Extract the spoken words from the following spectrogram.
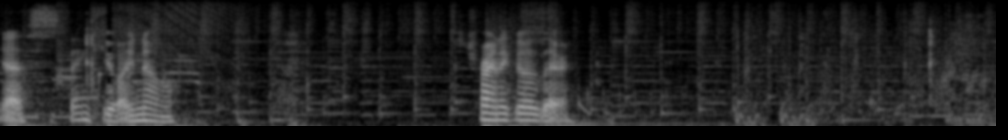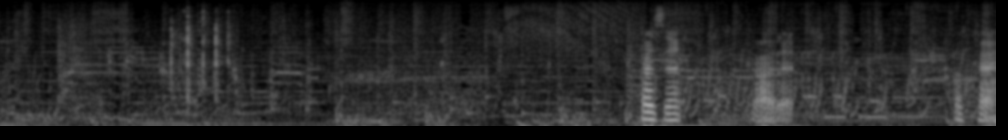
Yes, thank you, I know. Trying to go there. Present. Got it. Okay.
